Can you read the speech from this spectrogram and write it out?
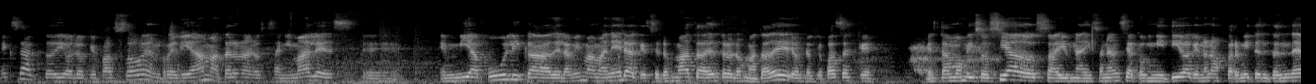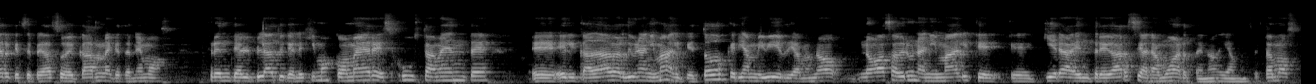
Exacto, digo, lo que pasó en realidad mataron a los animales eh, en vía pública de la misma manera que se los mata dentro de los mataderos. Lo que pasa es que estamos disociados, hay una disonancia cognitiva que no nos permite entender que ese pedazo de carne que tenemos frente al plato y que elegimos comer es justamente eh, el cadáver de un animal que todos querían vivir, digamos, no, no vas a ver un animal que, que quiera entregarse a la muerte, ¿no? Digamos, estamos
